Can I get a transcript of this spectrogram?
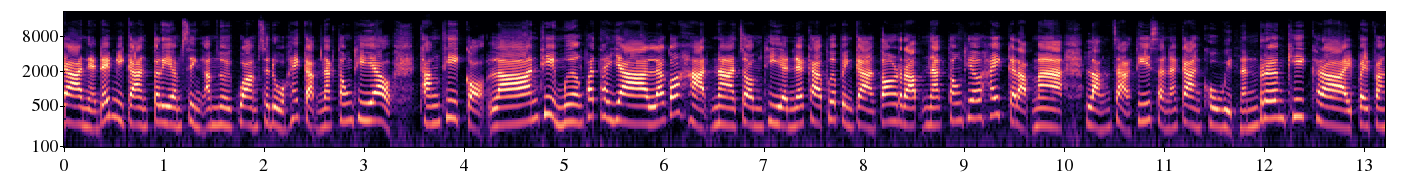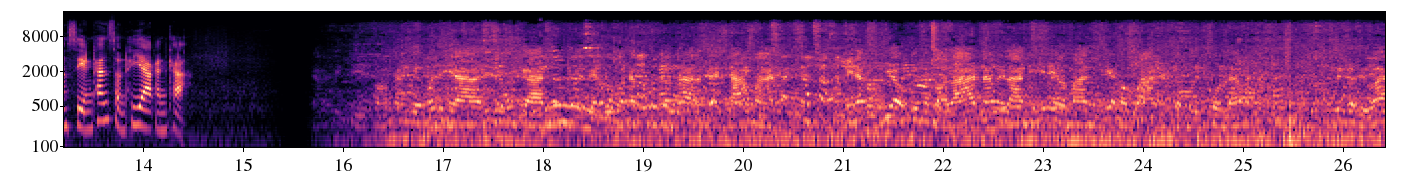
ยาเนี่ยได้มีการเตรียมสิ่งอำนวยความสะดวกให้กับนักท่องเที่ยว ทั้งที่เกาะล้านที่เมืองพัทยาแล้วก็หาดนาจอมเทียนนะคะ เพื่อเป็นการต้อนรับนักท่องเที่ยวให้กลับมา หลังจากที่สถานการณ์โควิด นั้นเริ่มคลี่คลายไปฟังเสียงท่านสนธยากันค่ะของทางเมืองพัทยาที่มีการเรียกร่วมมาทำบุญกันท่าตั้งแต่เช้ามา มีนักท่องเที่ยวขึ้นมาเกาะล้านณเวลานี้เนี่ยประมาณเที่ยงกว่าเกือบหมื่นคนแล้วนะครับซึ่งก็ถือว่า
